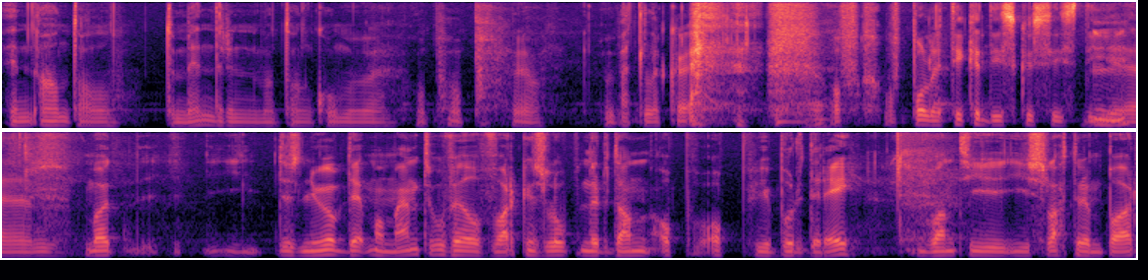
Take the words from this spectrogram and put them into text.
in aantal te minderen, want dan komen we op, op ja, wettelijke of, of, politieke discussies. Die, mm -hmm. Maar dus nu op dit moment, hoeveel varkens lopen er dan op, op je boerderij? Want je, je slacht er een paar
